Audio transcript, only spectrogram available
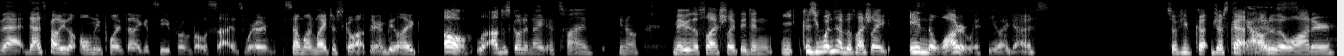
that. That's probably the only point that I could see from both sides where someone might just go out there and be like, "Oh, well, I'll just go tonight. It's fine." You know, maybe the flashlight they didn't cuz you wouldn't have the flashlight in the water with you, I guess. So if you got just got out of the water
